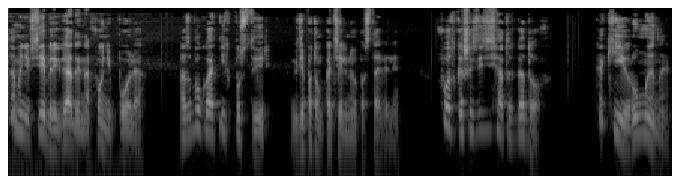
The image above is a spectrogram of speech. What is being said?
Там они все бригадой на фоне поля. А сбоку от них пустырь, где потом котельную поставили. Фотка 60-х годов. Какие румыны?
